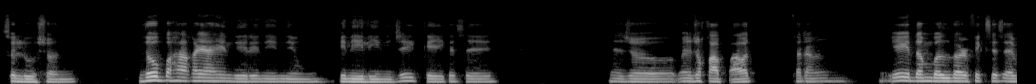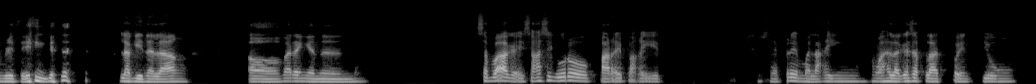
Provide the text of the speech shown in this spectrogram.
solution. Though baka kaya hindi rin yun yung pinili ni JK kasi medyo medyo cop out. Parang, yay, Dumbledore fixes everything. Lagi na lang. Oo, parang ganun. Sa bagay, saka siguro para ipakita, siyempre malaking mahalaga sa plot point yung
